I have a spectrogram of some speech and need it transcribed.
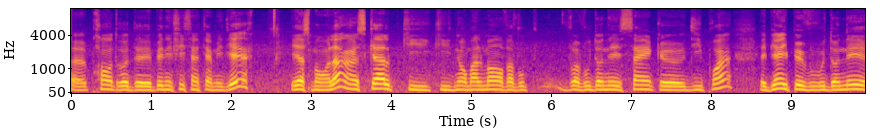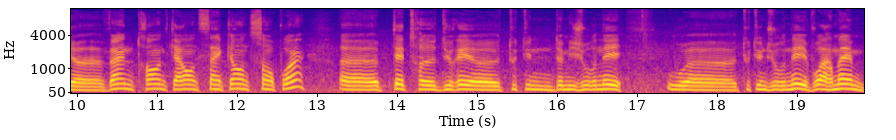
euh, prendre des bénéfices intermédiaires. Et à ce moment-là un scalp qui, normalement va vous, va vous donner 5-10 points eh bien il peut vous donner 20, 30, 40, 50, 100 points. Peut-être durer toute une demi-journée ou toute une journée voire même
